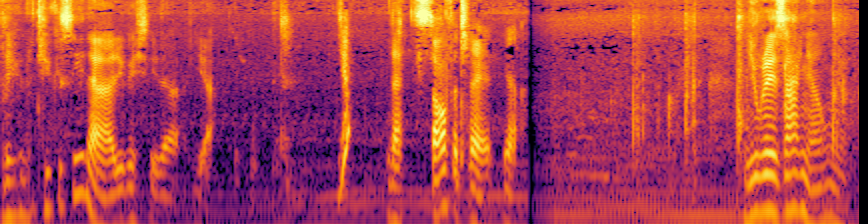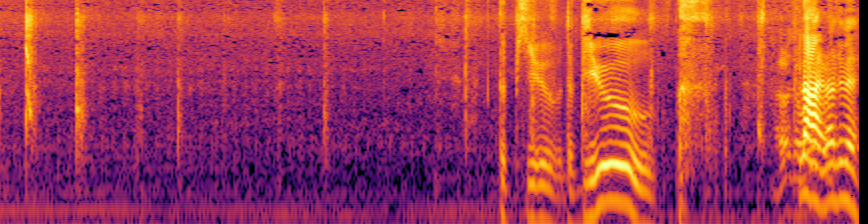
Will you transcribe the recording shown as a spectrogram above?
Look, you can see that. You can see that. Yeah. That's all for today, yeah. You resign now. The view, the view. Lại nó đi mày.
